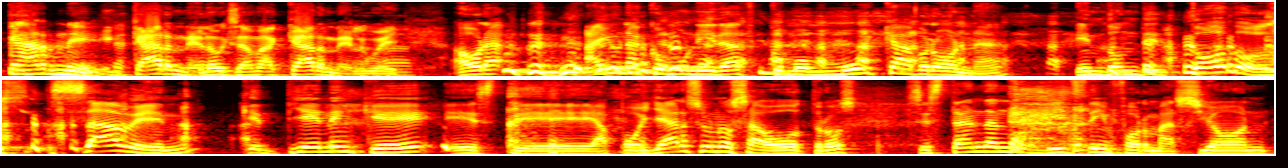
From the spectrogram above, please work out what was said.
carne. En, carne, lo que se llama carne, güey. Ahora, hay una comunidad como muy cabrona en donde todos saben que tienen que este, apoyarse unos a otros, se están dando bits de información,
